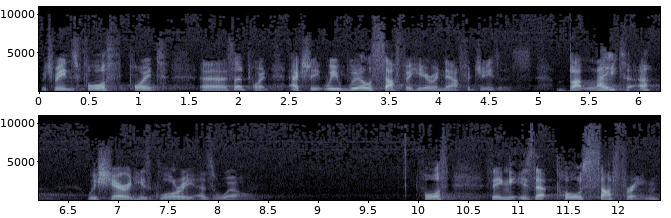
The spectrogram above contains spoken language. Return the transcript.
Which means, fourth point, uh, third point, actually, we will suffer here and now for Jesus. But later, we share in his glory as well. Fourth thing is that Paul's suffering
